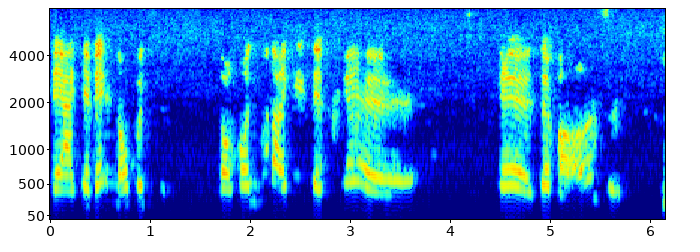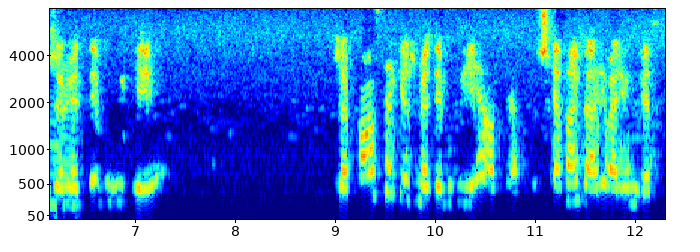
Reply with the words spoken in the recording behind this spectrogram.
Mais à Québec, non, pas du tout. Donc, mon niveau d'anglais était très, euh, très de base. Je me débrouillais. Je pensais que je me débrouillais, en fait, jusqu'à temps que j'arrive à l'université.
